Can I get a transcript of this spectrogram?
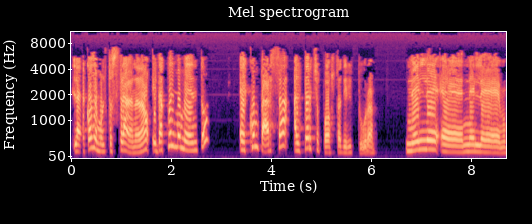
la cosa è molto strana, no? E da quel momento è comparsa al terzo posto addirittura nelle, eh, nelle,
